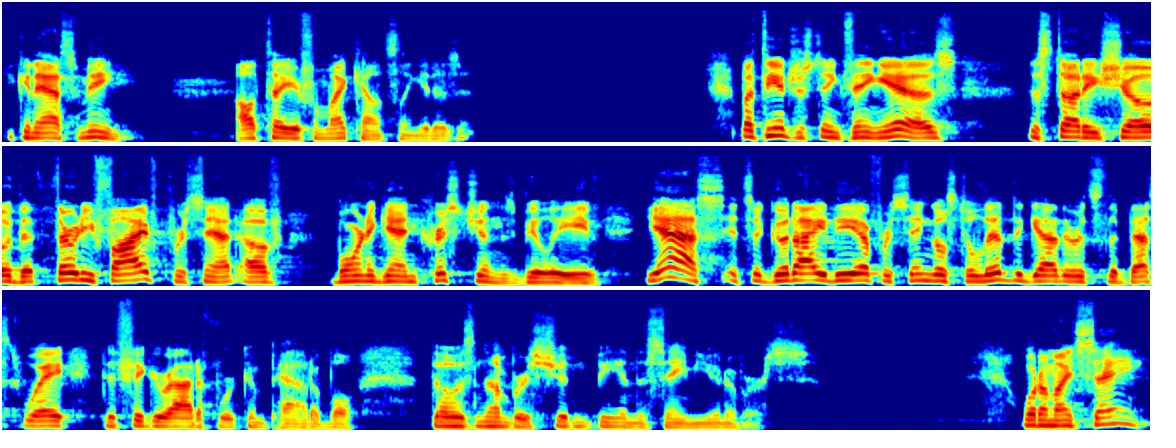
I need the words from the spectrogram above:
You can ask me. I'll tell you from my counseling it isn't. But the interesting thing is, the study showed that 35% of born again Christians believe yes, it's a good idea for singles to live together. It's the best way to figure out if we're compatible those numbers shouldn't be in the same universe. What am I saying?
